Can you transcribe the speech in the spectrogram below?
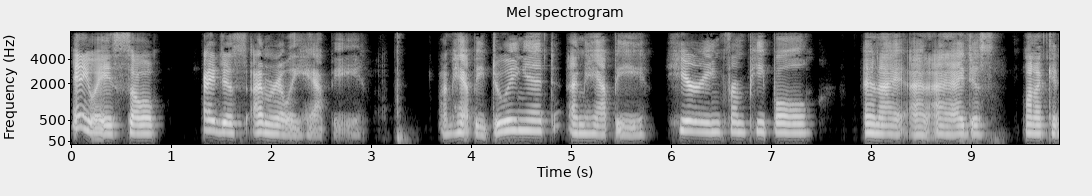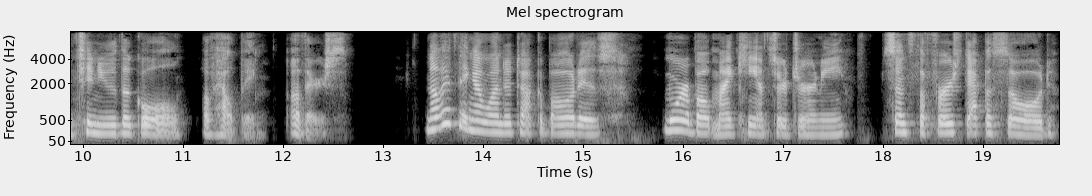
Anyways, so I just I'm really happy. I'm happy doing it. I'm happy hearing from people and I and I just want to continue the goal of helping others. Another thing I want to talk about is more about my cancer journey. Since the first episode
